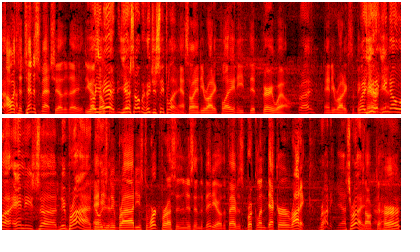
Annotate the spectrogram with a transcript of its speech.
I went to a tennis match the other day. The US oh, you Open. did? U.S. Open. Who'd you see play? Yeah, I saw Andy Roddick play, and he did very well. Right. Andy Roddick's a big Well, you you know uh, Andy's uh, new bride, don't Andy's new bride used to work for us and is in the video. The fabulous Brooklyn Decker Roddick. Roddick. Yeah, that's right. Talked to her.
